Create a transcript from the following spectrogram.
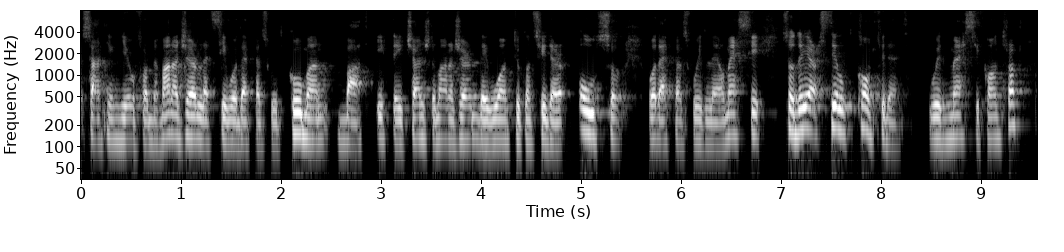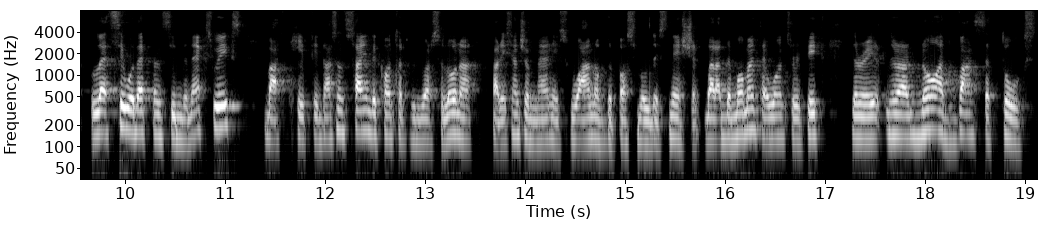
something new for the manager. Let's see what happens with Koeman. But if they change the manager, they want to consider also what happens with Leo Messi. So they are still confident with Messi contract. Let's see what happens in the next weeks. But if he doesn't sign the contract with Barcelona, Paris Saint-Germain is one of the possible destinations. But at the moment, I want to repeat, there are, there are no advanced talks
